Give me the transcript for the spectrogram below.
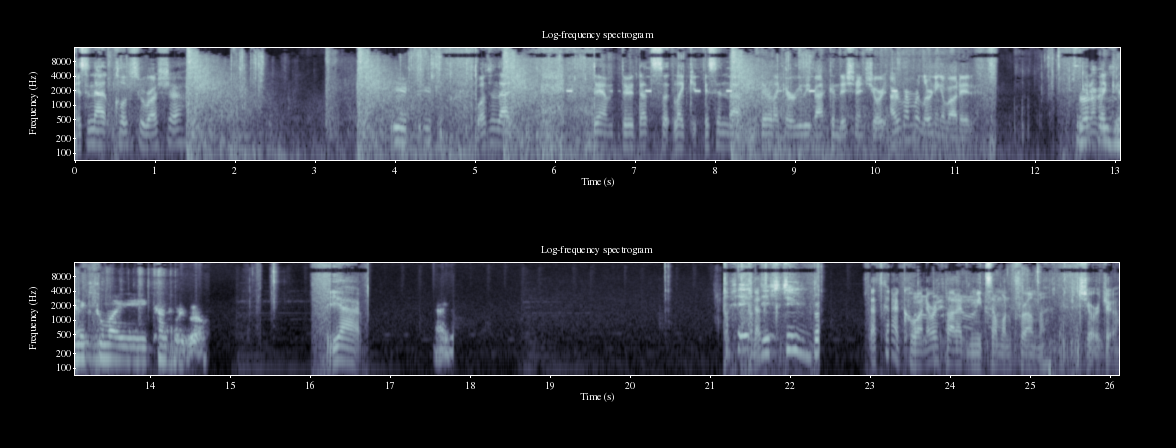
Isn't that close to Russia? Yeah, yeah. Wasn't that? Damn, dude, that's like, isn't that they're like a really bad condition in Georgia? I remember learning about it. Kinda Russia like is it. next to my country, bro. Yeah, I I That's- this team, bro. that's kind of cool. I never thought I'd meet someone from Georgia.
